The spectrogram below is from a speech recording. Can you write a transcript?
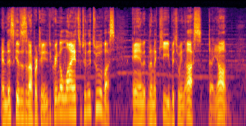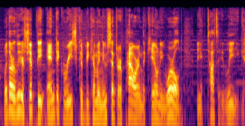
and this gives us an opportunity to create an alliance between the two of us, and then a key between us, Dayan. With our leadership, the Andic Reach could become a new center of power in the Kaoni world, the Ektate League.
